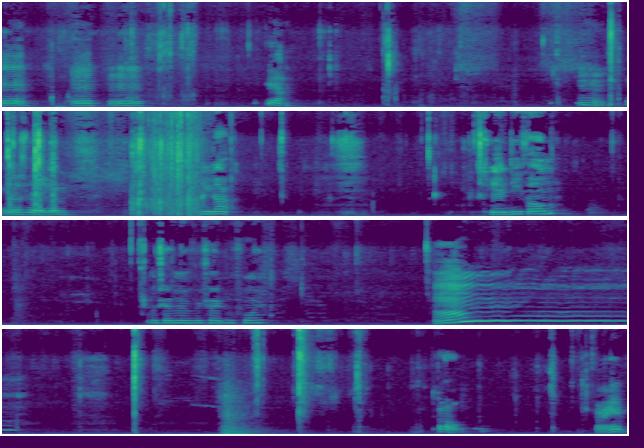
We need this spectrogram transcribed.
Mm, mm, mm. Yeah. Mm, it was really good. I got candy foam, which I've never tried before. Um, oh, all right.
